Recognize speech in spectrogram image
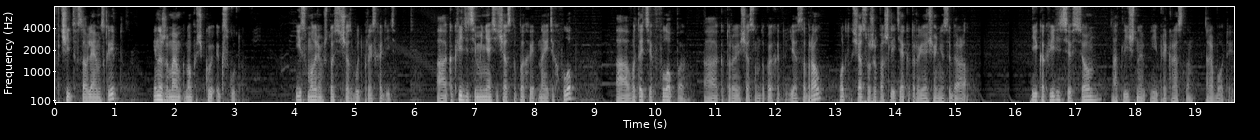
в чит вставляем скрипт и нажимаем кнопочку Execute. И смотрим, что сейчас будет происходить. А, как видите, меня сейчас тпхает на этих флоп. А, вот эти флопы, а, которые сейчас он тпхает, я собрал. Вот сейчас уже пошли те, которые я еще не собирал. И как видите, все отлично и прекрасно работает.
